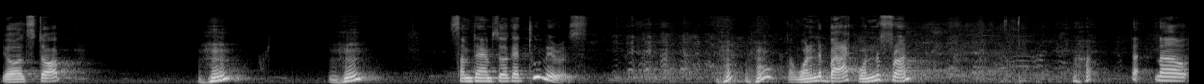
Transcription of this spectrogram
Y'all stop. Mm hmm. Mm hmm. Sometimes I got two mirrors. Uh-huh. One in the back, one in the front. Uh-huh. Now,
